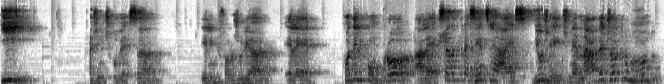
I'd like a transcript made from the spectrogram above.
E a gente conversando, ele me falou, Juliano, ela é quando ele comprou, a Alexa era 300 reais, viu, gente? Não é nada de outro mundo.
